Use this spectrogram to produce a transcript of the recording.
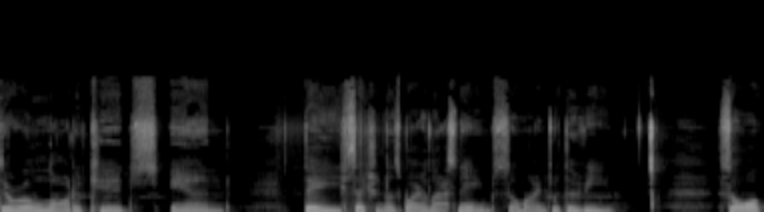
There were a lot of kids, and they sectioned us by our last names. So mine's with a V. So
